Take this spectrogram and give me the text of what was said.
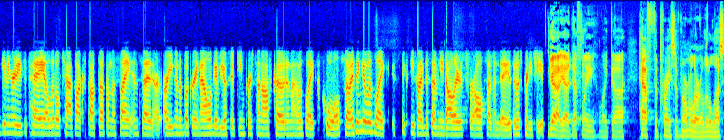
getting ready to pay, a little chat box popped up on the site and said, "Are, are you going to book right now? We'll give you a fifteen percent off code." And I was like, "Cool." So I think it was like sixty-five to seventy dollars for all seven days. It was pretty cheap. Yeah, yeah, definitely like uh, half the price of normal or a little less.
